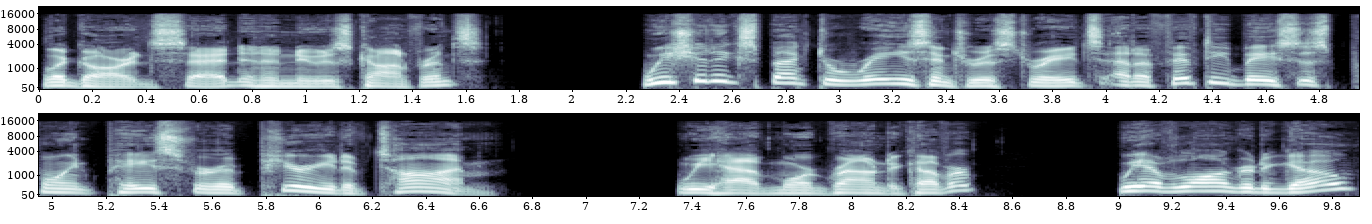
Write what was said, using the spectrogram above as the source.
Lagarde said in a news conference. We should expect to raise interest rates at a 50 basis point pace for a period of time. We have more ground to cover, we have longer to go,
